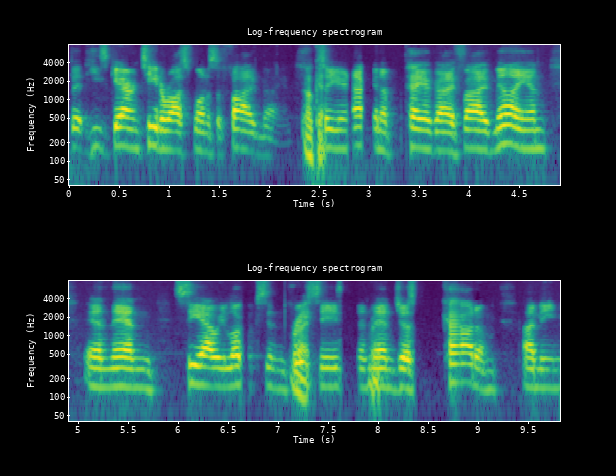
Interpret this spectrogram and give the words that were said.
but he's guaranteed a roster bonus of five million. Okay. So you're not going to pay a guy five million and then see how he looks in preseason right. and right. then just cut him. I mean,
